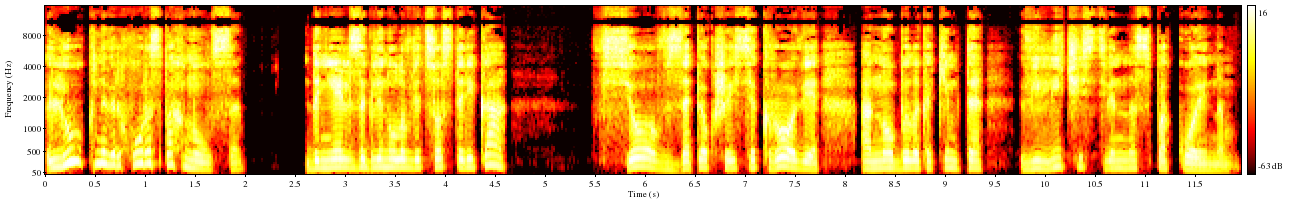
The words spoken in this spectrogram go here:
люк наверху распахнулся. Даниэль заглянула в лицо старика. Все в запекшейся крови, оно было каким-то величественно спокойным.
